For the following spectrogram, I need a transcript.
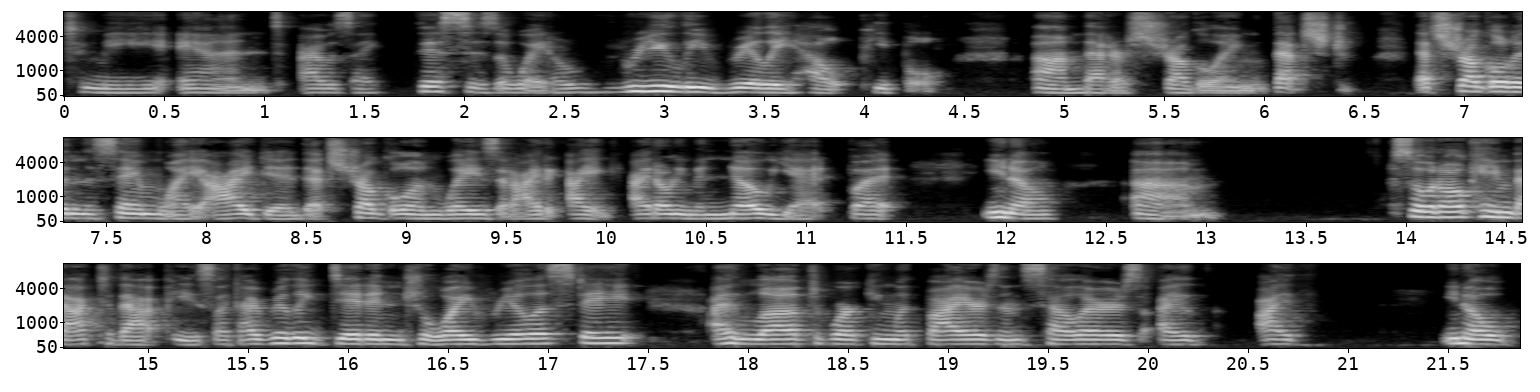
to me, and I was like, this is a way to really, really help people um, that are struggling, that, str- that struggled in the same way I did, that struggle in ways that I, I, I don't even know yet. But, you know, um, so it all came back to that piece. Like, I really did enjoy real estate. I loved working with buyers and sellers. I, I, you know,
